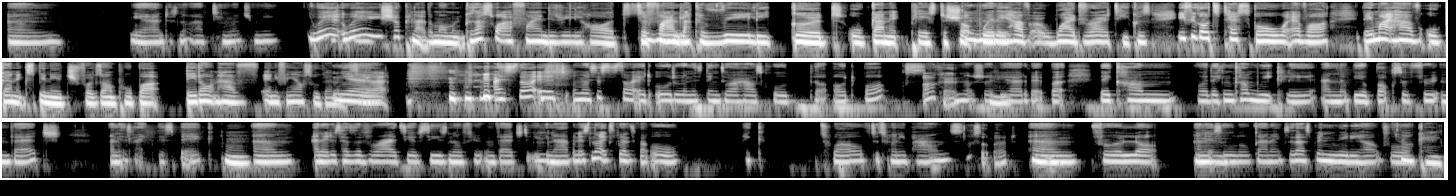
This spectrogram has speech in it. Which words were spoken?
Um, yeah, and just not have too much meat. Where where are you shopping at the moment? Because that's what I find is really hard to find Mhm. like a really good organic place to shop where they Mhm. have a wide variety. Because if you go to Tesco or whatever, they might have organic spinach, for example, but they don't have anything else organic. So Yeah. like, I started. my sister started ordering this thing to our house called the Odd Box. Okay. I'm not sure if you heard of it, but they come or they can come weekly, and there'll be a box of fruit and veg, and it's like this big. Mm. Um, and it just has a variety of seasonal fruit and veg that you can have, and it's not expensive at all, like twelve to twenty pounds That's not bad. um for a lot, and it's Mm. all organic. So that's been really helpful. okay.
